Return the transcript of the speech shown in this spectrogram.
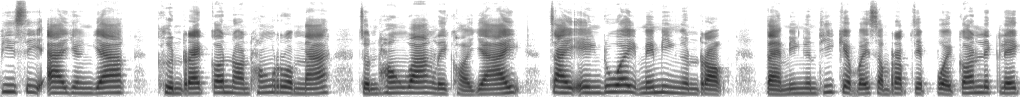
PCR ยังยาก คืนแรกก็นอนห้องรวมนะ จนห้องว่างเลยขอย้าย ใจเองด้วยไม่มีเงินหรอก แต่มีเงินที่เก็บไว้สำหรับเจ็บป่วยก้อนเล็ก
